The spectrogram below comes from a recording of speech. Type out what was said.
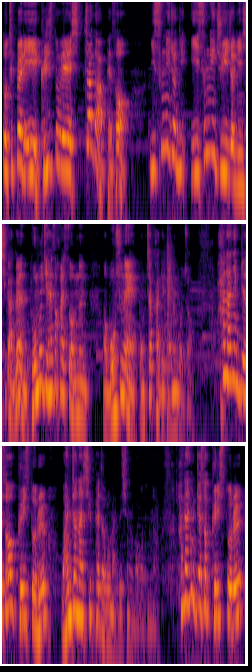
또 특별히 그리스도의 십자가 앞에서 이 승리적이 이 승리주의적인 시각은 도무지 해석할 수 없는 어, 모순에 봉착하게 되는 거죠. 하나님께서 그리스도를 완전한 실패자로 만드시는 거거든요. 하나님께서 그리스도를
